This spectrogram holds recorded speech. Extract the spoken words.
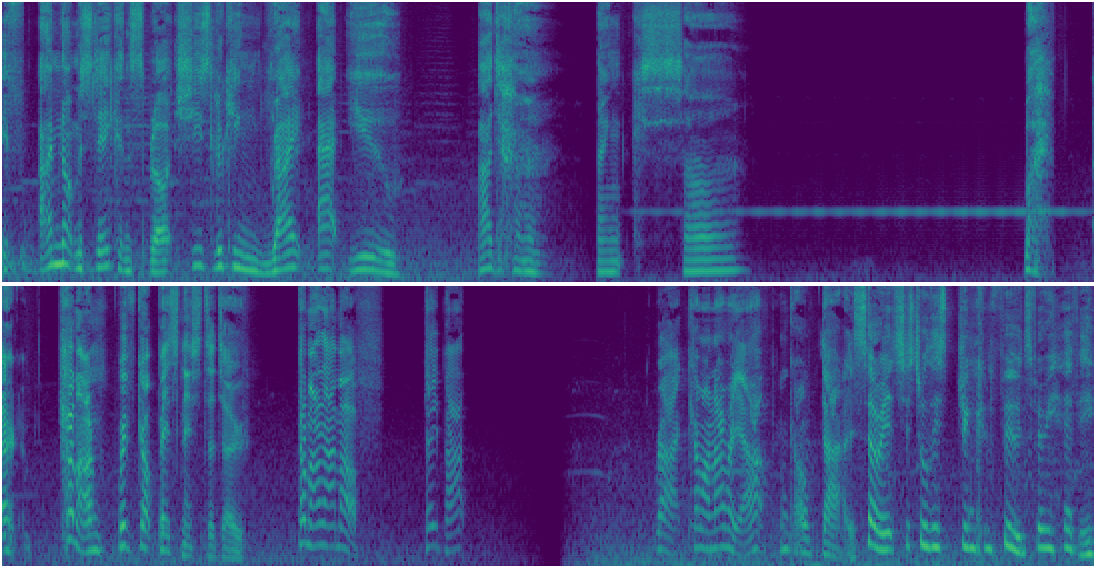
If I'm not mistaken, Splott, she's looking right at you. I don't think so. Uh, come on, we've got business to do. Come on, I'm off. Right, come on, hurry up go days. Sorry, it's just all this drink and food's very heavy.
